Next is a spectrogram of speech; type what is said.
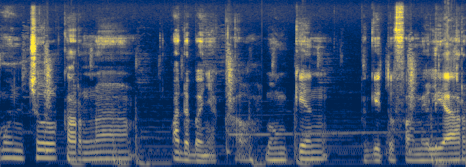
muncul karena ada banyak hal. Mungkin begitu familiar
